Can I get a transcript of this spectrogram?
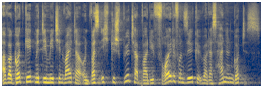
Aber Gott geht mit dem Mädchen weiter. Und was ich gespürt habe, war die Freude von Silke über das Handeln Gottes.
